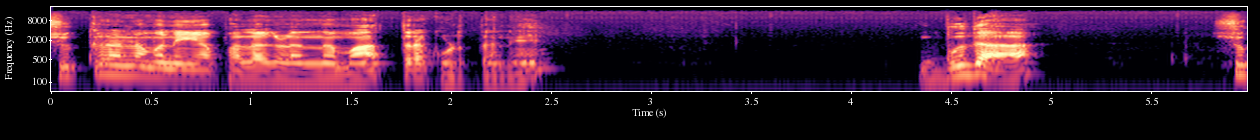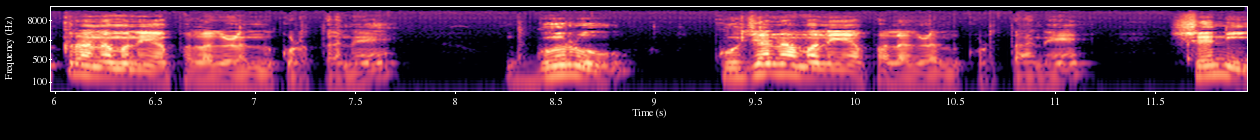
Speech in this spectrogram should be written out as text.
ಶುಕ್ರನ ಮನೆಯ ಫಲಗಳನ್ನು ಮಾತ್ರ ಕೊಡ್ತಾನೆ. ಬುಧ ಶುಕ್ರನ ಮನೆಯ ಫಲಗಳನ್ನು ಕೊಡ್ತಾನೆ. ಗುರು ಕುಜನ ಮನೆಯ ಫಲಗಳನ್ನು ಕೊಡ್ತಾನೆ. ಶನಿ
